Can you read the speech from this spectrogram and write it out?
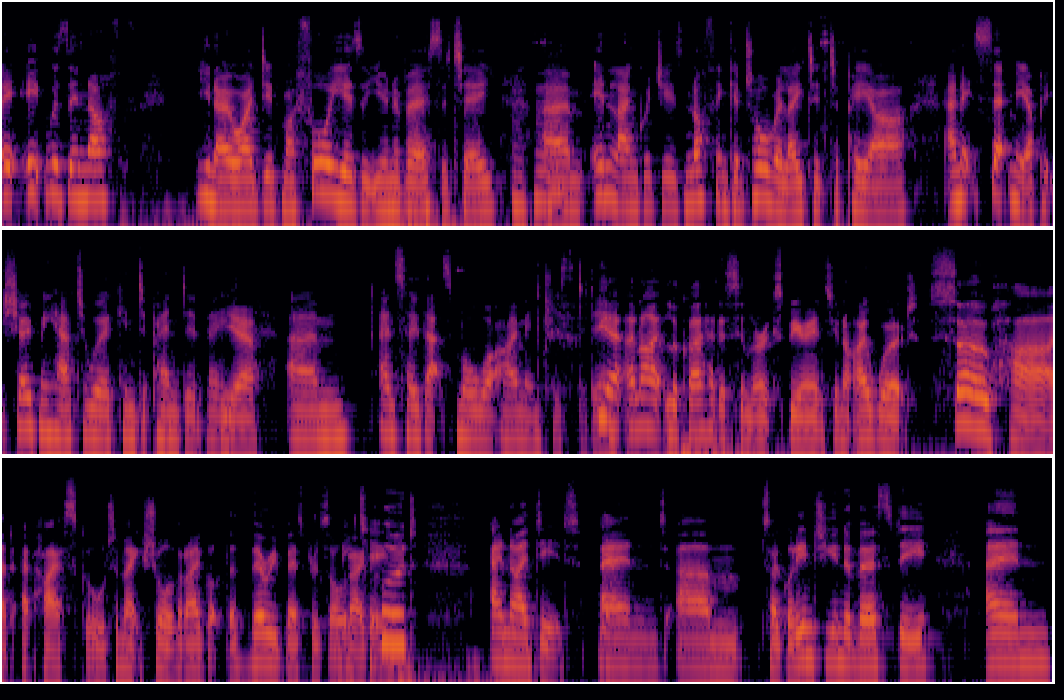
it, it was enough you know i did my four years at university Mm-hmm. um, in languages nothing at all related to pr and it set me up it showed me how to work independently Yeah. um, and so that's more what i'm interested in Yeah, and I look, I had a similar experience. You know, I worked so hard at high school to make sure that I got the very best result I could, and I did. And um, so I got into university, and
